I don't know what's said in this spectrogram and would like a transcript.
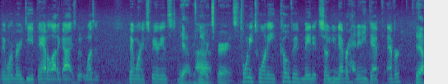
they weren't very deep. They had a lot of guys, but it wasn't. They weren't experienced. Yeah, there's no Uh, experience. 2020, COVID made it so you never had any depth ever. Yeah.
